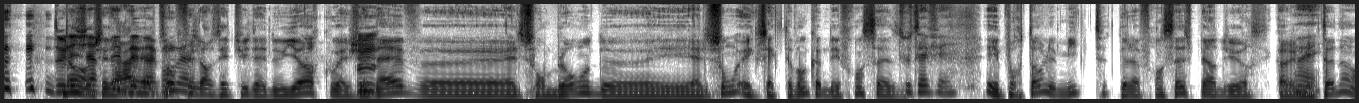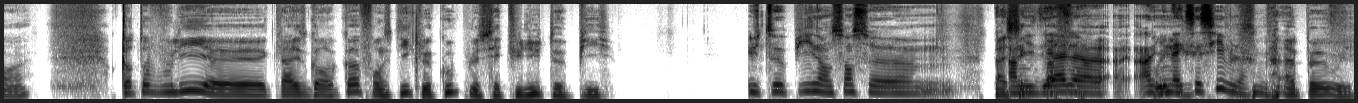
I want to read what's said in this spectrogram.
de non, légèreté. En général, elles ont fait leurs études à New York ou à mm. Genève. Euh, elles sont blondes et elles sont exactement comme des Françaises. Tout à fait. Et pourtant, le mythe de la Française perdure. C'est quand même étonnant. Hein. Quand on vous lit Clarisse Gorokoff, on se dit que le couple c'est une utopie utopie dans le sens euh, bah, un idéal euh, inaccessible Un peu, oui.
